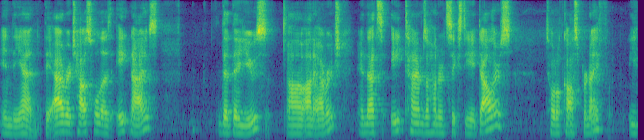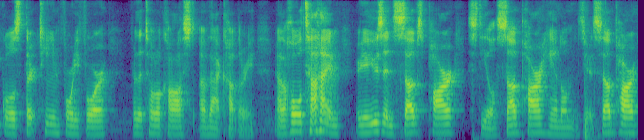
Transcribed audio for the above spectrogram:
in the end. The average household has eight knives that they use uh, on average, and that's eight times 168 dollars. Total cost per knife equals 1344 for the total cost of that cutlery. Now the whole time you're using subpar steel, subpar handle, subpar,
